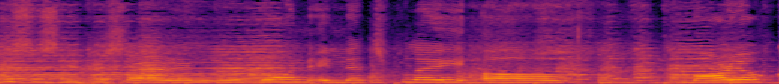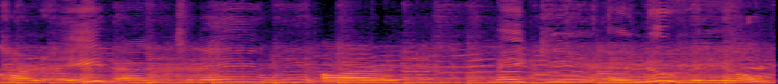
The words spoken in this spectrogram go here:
this is Sneaker Star, and we're doing a Let's Play of Mario Kart 8, and today we are making a new video.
